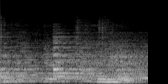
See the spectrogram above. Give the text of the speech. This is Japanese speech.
Mm-hmm.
